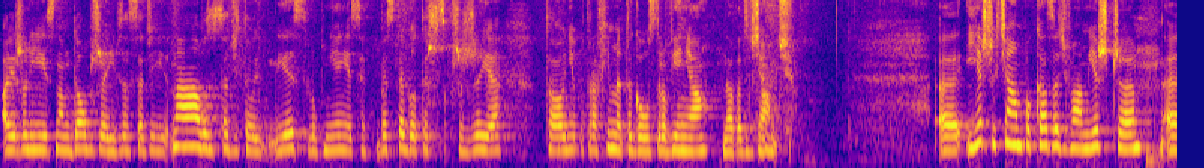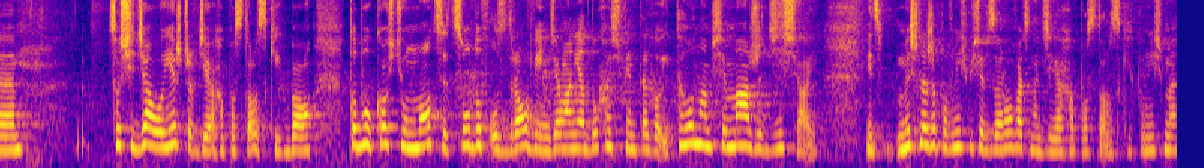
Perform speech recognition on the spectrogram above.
A jeżeli jest nam dobrze i w zasadzie, no, w zasadzie to jest lub nie jest, jak bez tego też przeżyje, to nie potrafimy tego uzdrowienia nawet wziąć. E, I jeszcze chciałam pokazać Wam jeszcze, e, co się działo jeszcze w dziejach apostolskich, bo to był Kościół mocy, cudów, uzdrowień, działania Ducha Świętego i to nam się marzy dzisiaj. Więc myślę, że powinniśmy się wzorować na dziejach apostolskich. Powinniśmy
